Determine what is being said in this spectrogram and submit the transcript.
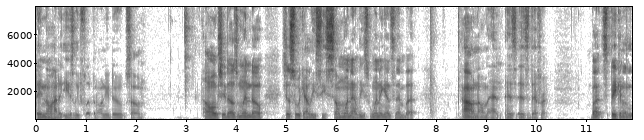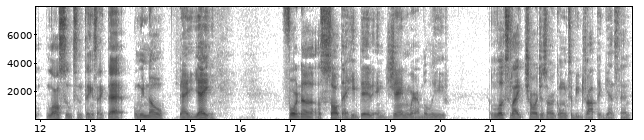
They know how to easily flip it on you, dude. So I hope she does win though, just so we can at least see someone at least win against them. But I don't know, man. It's it's different. But speaking of lawsuits and things like that, we know that Ye for the assault that he did in January, I believe, looks like charges are going to be dropped against him.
